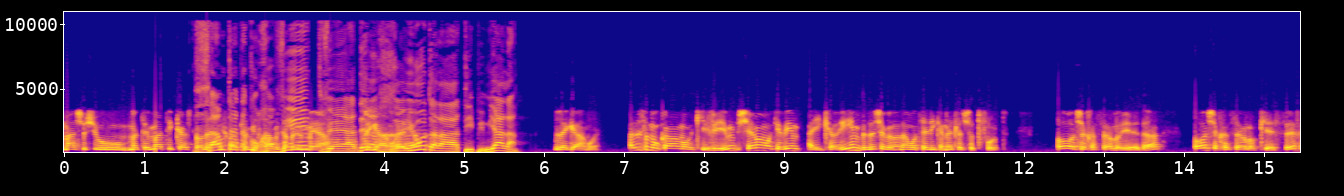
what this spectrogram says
משהו שהוא מתמטיקה שאתה הולך שמת את הכוכבית מקבל 100. והיעדר. אחריות על הטיפים, יאללה. לגמרי. אז יש לנו כמה מרכיבים, שהם המרכיבים העיקריים בזה שבן אדם רוצה להיכנס לשותפות. או שחסר לו ידע, או שחסר לו כסף,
